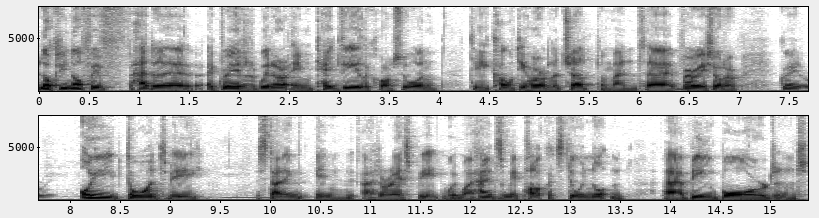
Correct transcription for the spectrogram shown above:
luckily enough, we've had a, a graded winner in Ted Veale, of course, who won the county hurdle at Cheltenham and uh, various other great. I don't want to be standing in at a race beat with my hands in my pockets doing nothing, uh, being bored and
